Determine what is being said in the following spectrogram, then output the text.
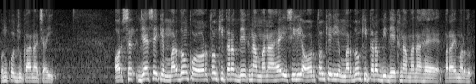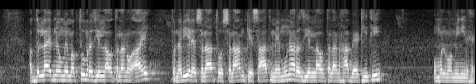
ان کو جھکانا چاہیے۔ اور جیسے کہ مردوں کو عورتوں کی طرف دیکھنا منع ہے، اسی لیے عورتوں کے لیے مردوں کی طرف بھی دیکھنا منع ہے۔ پرائے مرد۔ عبداللہ ابن ام مکتوم رضی اللہ تعالیٰ آئے تو نبی علیہ السلاۃ والسلام کے ساتھ میمونہ رضی اللہ تعالیٰ عنہ بیٹھی تھی، ام المومنین ہے۔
